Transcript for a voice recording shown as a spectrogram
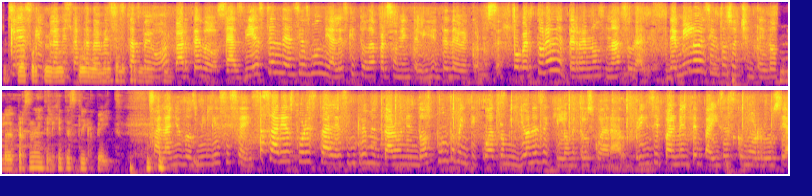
¿Crees que el 2, planeta cada vez está peor? Parte 2. Las 10 tendencias mundiales que toda persona inteligente debe conocer. Cobertura de terrenos naturales. De 1982 Lo de persona inteligente es clickbait. al año 2016, las áreas forestales se incrementaron en 2.24 millones de kilómetros cuadrados, principalmente en países como Rusia,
